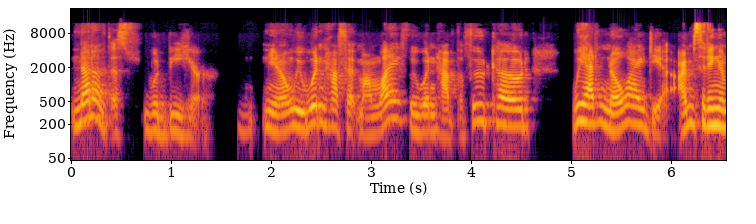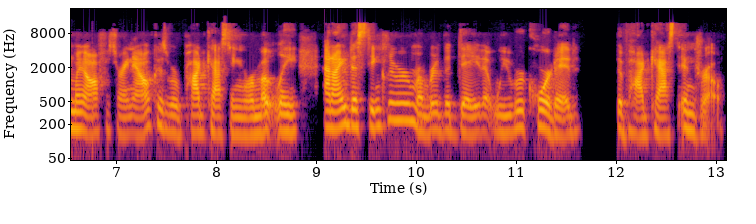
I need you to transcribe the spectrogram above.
none of this would be here. You know we wouldn't have fit mom life we wouldn't have the food code we had no idea. I'm sitting in my office right now because we're podcasting remotely and i distinctly remember the day that we recorded the podcast intro.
